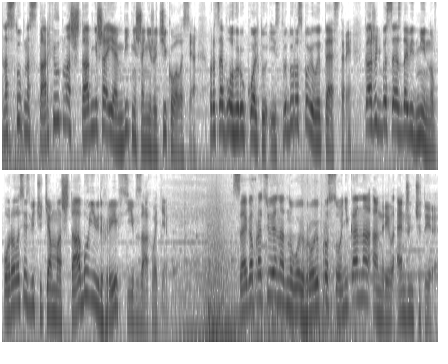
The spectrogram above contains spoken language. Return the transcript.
Наступна Starfield масштабніша і амбітніша, ніж очікувалося. Про це блогеру Кольту Істведу розповіли тестери. Кажуть, Bethesda відмінно впоралася з відчуттям масштабу і від гри всі в захваті. Sega працює над новою грою про Соніка на Unreal Engine 4.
